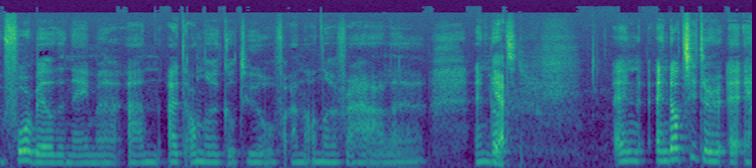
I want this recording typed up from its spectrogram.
voorbeelden nemen aan, uit andere culturen of aan andere verhalen. En dat, en, en dat zit er eh,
